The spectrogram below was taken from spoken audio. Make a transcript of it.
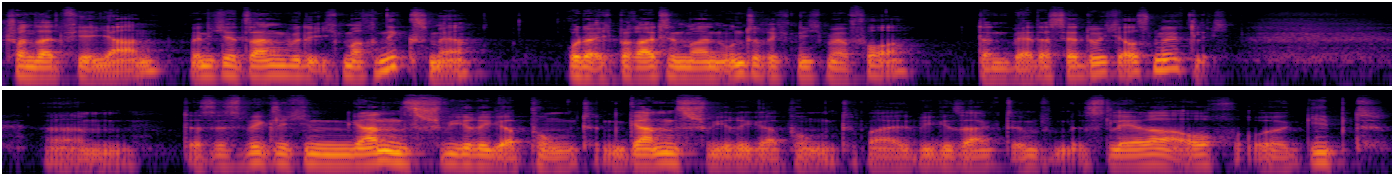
schon seit vier Jahren, wenn ich jetzt sagen würde, ich mache nichts mehr oder ich bereite meinen Unterricht nicht mehr vor, dann wäre das ja durchaus möglich. Ähm, das ist wirklich ein ganz schwieriger Punkt, ein ganz schwieriger Punkt, weil, wie gesagt, es Lehrer auch äh, gibt,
